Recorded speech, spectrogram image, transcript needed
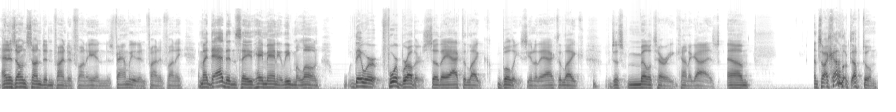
And his own son didn't find it funny, and his family didn't find it funny. And my dad didn't say, Hey, Manny, leave him alone. They were four brothers, so they acted like bullies. You know, they acted like just military kind of guys. Um, and so I kind of looked up to him,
